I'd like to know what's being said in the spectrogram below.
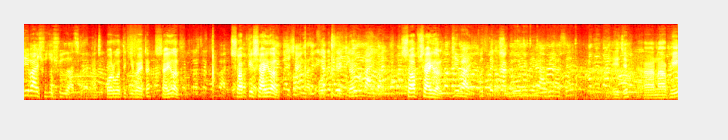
জি ভাই সুযোগ সুযোগ আছে। আচ্ছা পরবর্তী কি ভাই এটা? শাহিওয়াল সব কি শাহিওয়াল। সব শাহিওয়াল জি ভাই প্রত্যেকটা গরুরই নাভি আছে। এই যে নাভি।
